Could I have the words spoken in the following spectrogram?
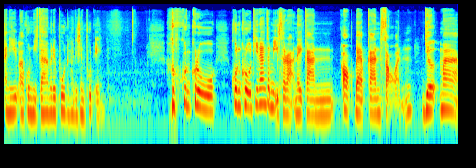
อันนี้คุณมีก้าไม่ได้พูดนะคะดิฉันพูดเอง คุณครู คุณครูที่นั่นจะมีอิสระในการออกแบบการสอนเยอะมาก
